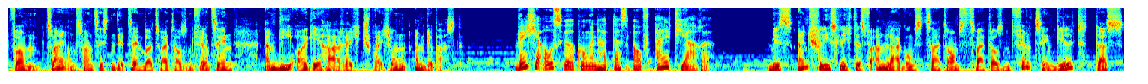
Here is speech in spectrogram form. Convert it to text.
vom 22. Dezember 2014 an die EuGH-Rechtsprechung angepasst. Welche Auswirkungen hat das auf Altjahre? Bis einschließlich des Veranlagungszeitraums 2014 gilt, dass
